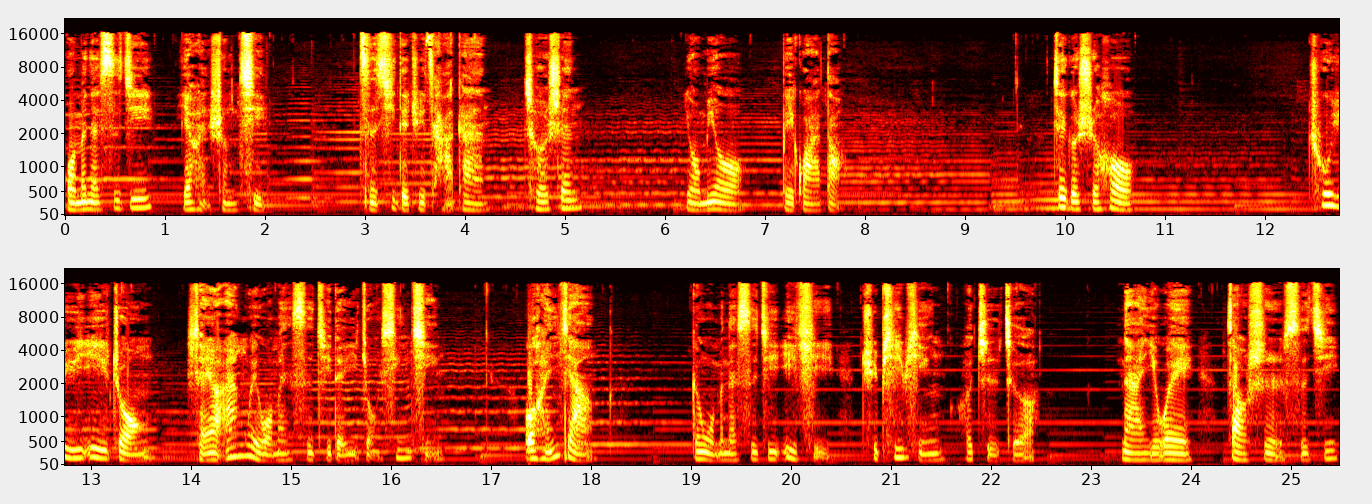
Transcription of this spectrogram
我们的司机也很生气，仔细的去查看车身有没有被刮到。这个时候，出于一种想要安慰我们司机的一种心情。我很想跟我们的司机一起去批评和指责那一位肇事司机，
